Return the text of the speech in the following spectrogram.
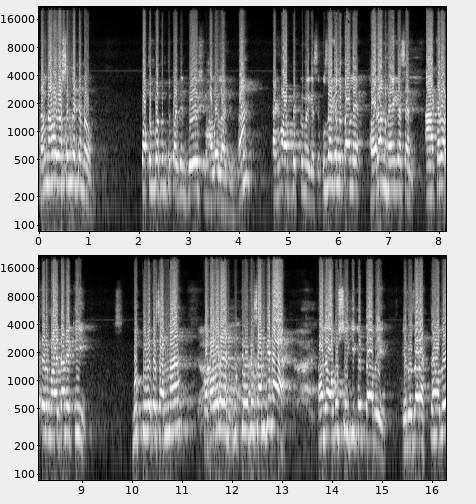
তাহলে নামাজ আসেন না কেন? প্রথম প্রথম তো কয়দিন বেশ ভালো লাগে হ্যাঁ? এখন অর্ধেক কমে গেছে। বোঝা গেল তাহলে হয়রান হয়ে গেছেন। আখেরাতের ময়দানে কি? মুক্তি পেতে চান না? কথা বলেন, মুক্তি পেতে চান কিনা তাহলে অবশ্যই কি করতে হবে? এ রোজা রাখতে হবে,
